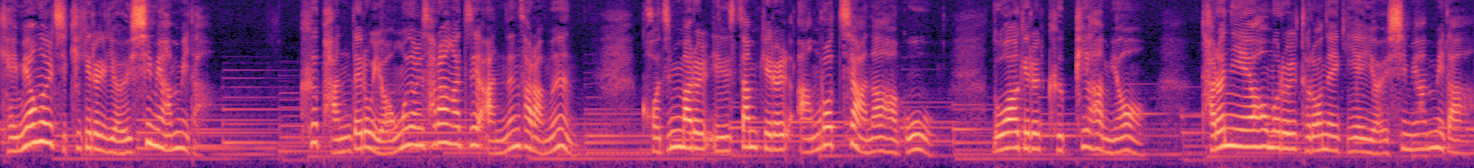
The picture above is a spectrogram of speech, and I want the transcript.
계명을 지키기를 열심히 합니다. 그 반대로 영혼을 사랑하지 않는 사람은 거짓말을 일삼기를 아무렇지 않아 하고 노하기를 급히 하며 다른 이의 허물을 드러내기에 열심히 합니다.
